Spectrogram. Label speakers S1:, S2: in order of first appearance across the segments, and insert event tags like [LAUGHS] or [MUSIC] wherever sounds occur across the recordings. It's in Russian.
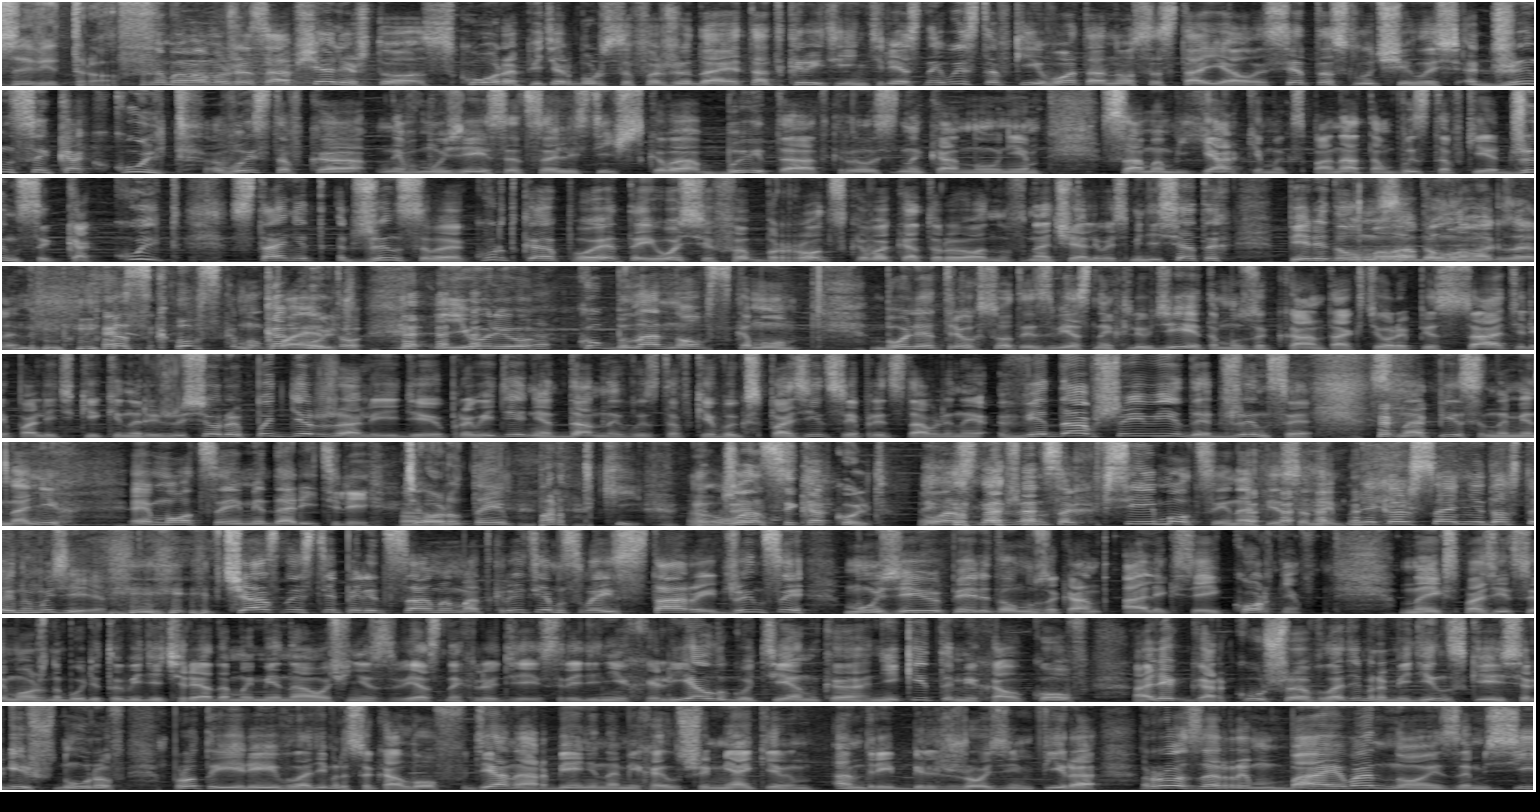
S1: Роза ветров.
S2: Ну, мы вам уже сообщали, что скоро петербуржцев ожидает открытие интересной выставки, и вот оно состоялось. Это случилось. «Джинсы как культ». Выставка в Музее социалистического быта открылась накануне. Самым ярким экспонатом выставки «Джинсы как культ» станет джинсовая куртка поэта Иосифа Бродского, которую он в начале 80-х передал молодому
S3: на вокзале.
S2: московскому
S3: Как
S2: поэту Юрию Кублановскому. Более 300 известных людей, это музыканты, актеры, писатели, политики и кинорежиссеры, поддержали идею проведения данной выставки. В экспозиции представлены видавшие виды джинсы с написанными на них эмоциями дарителей.
S3: Тертые портки.
S4: Джинсы как культ.
S2: у вас на джинсах все эмоции написаны.
S3: Мне кажется, они достойны музея.
S2: В частности, перед самым открытием свои старые джинсы музею передал музыкант Алексей Кортнев. На экспозиции можно будет увидеть рядом имена очень известных людей. Среди них Илья Лагутенко, Никита Михалков, Олег Гаркуша, Владимир Мединский, Сергей Шнуров, протоиерей Владимир Соколов, Диана Арбенина, Михаил Шемякин, Андрей Бельжо, Земфира, Роза Рымбаева, Нойз МС,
